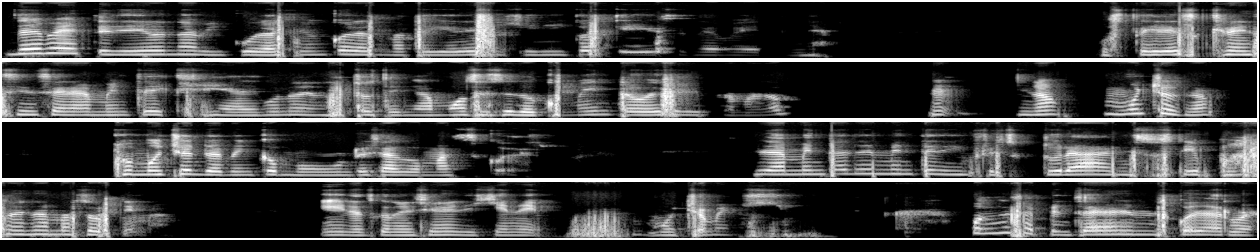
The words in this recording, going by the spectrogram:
debe tener una vinculación con los materiales higiénicos que se debe tener. ¿Ustedes creen sinceramente que alguno de nosotros tengamos ese documento o ese diplomado? No, muchos no. O muchos lo ven como un rezago más escolar. Lamentablemente la infraestructura en esos tiempos no era más óptima. Y las condiciones de higiene mucho menos. Pónganse a pensar en una escuela rural.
